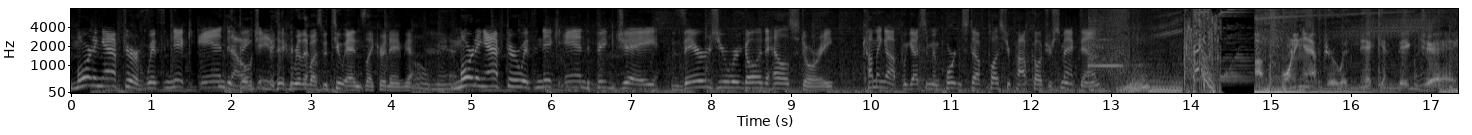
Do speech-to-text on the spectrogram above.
Morning After with Nick and No, Big J. It really was with two N's, like her name. Yeah. Oh, man. Morning After with Nick and Big J. There's your We're Going to Hell story. Coming up, we got some important stuff plus your pop culture smackdown. On the morning after with Nick and Big J.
